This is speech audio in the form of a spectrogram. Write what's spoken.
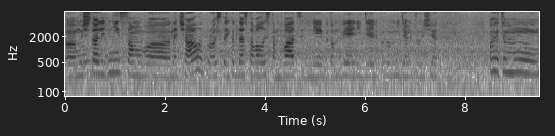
Э, Мы считали дни с самого начала просто, и когда оставалось там 20 дней, потом 2 недели, потом вообще. Поэтому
